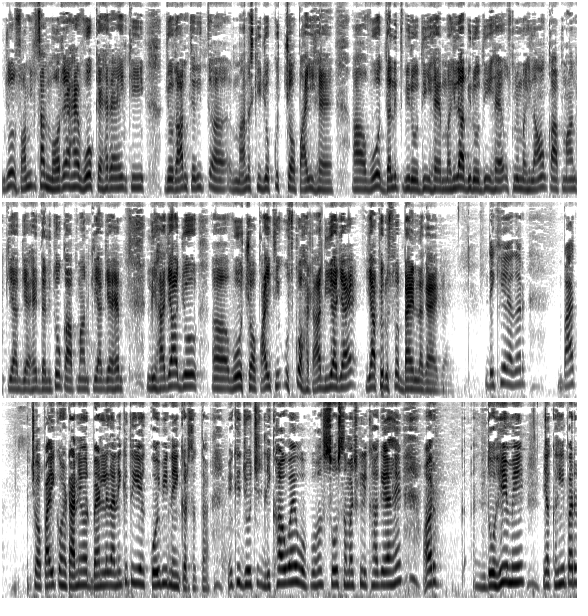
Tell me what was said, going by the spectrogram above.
जो स्वामी प्रसाद मौर्य हैं वो कह रहे हैं कि जो रामचरित मानस की जो कुछ चौपाई है वो दलित विरोधी है महिला विरोधी है उसमें महिलाओं का अपमान किया गया है दलितों का अपमान किया गया है। लिहाजा जो वो चौपाई थी उसको हटा दिया जाए या फिर उस पर बैन लगाया जाए। देखिए अगर बात चौपाई को हटाने और बैन लगाने की तो ये कोई भी नहीं कर सकता। क्योंकि जो चीज़ लिखा हुआ है, वो बहुत सोच समझ के लिखा गया है और दोहे में या कहीं पर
